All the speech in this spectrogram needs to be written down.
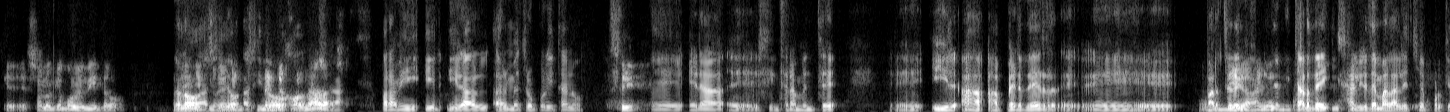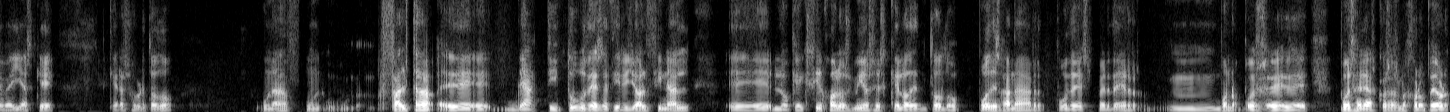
que eso es lo que hemos vivido no, no, ha sido, ha sido para mí ir, ir al, Metropolitano sí. Eh, era, eh, sinceramente, eh, ir a, perder parte de, mi tarde y salir de mala leche porque veías que, que era sobre todo una falta de actitud. Es decir, yo al final eh, lo que exijo a los míos es que lo den todo. Puedes ganar, puedes perder, mm, bueno, pues eh, pueden salir las cosas mejor o peor,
